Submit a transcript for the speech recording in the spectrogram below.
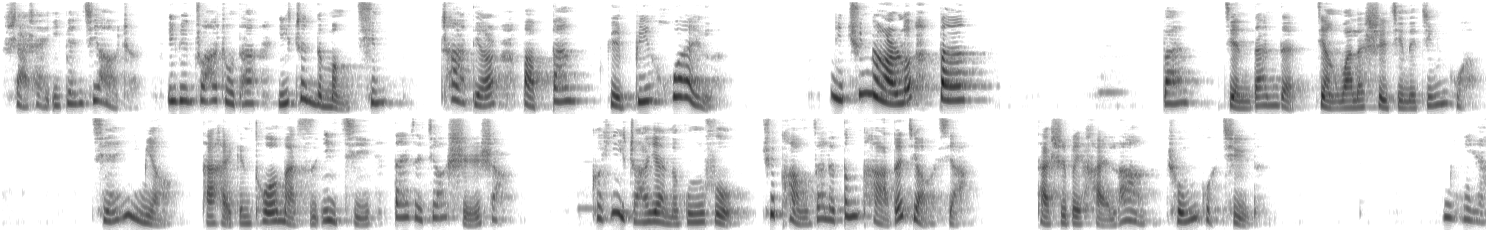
莎莎一边叫着，一边抓住他一阵的猛亲，差点儿把斑给憋坏了。你去哪儿了，斑？斑简单的讲完了事情的经过。前一秒他还跟托马斯一起待在礁石上，可一眨眼的功夫，却躺在了灯塔的脚下。他是被海浪冲过去的。喵，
